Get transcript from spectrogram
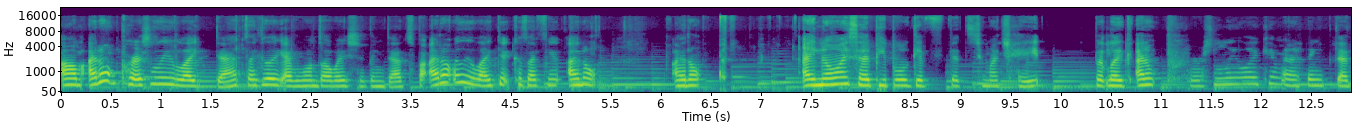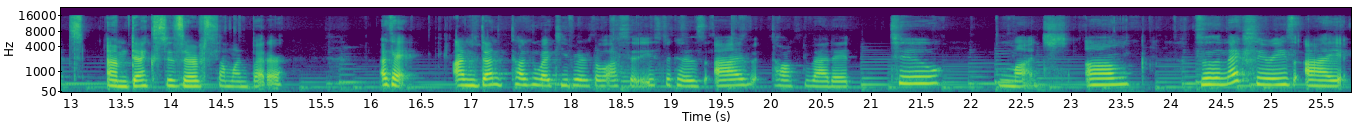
Um, I don't personally like Dex. I feel like everyone's always shipping Dex, but I don't really like it because I feel I don't, I don't. I know I said people give Fitz too much hate, but like I don't personally like him, and I think that um, Dex deserves someone better. Okay, I'm done talking about Keeper of the Lost Cities because I've talked about it too much. Um, so the next series I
